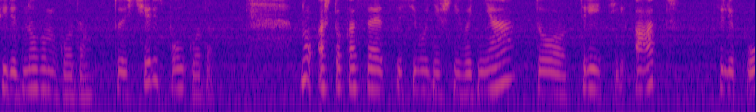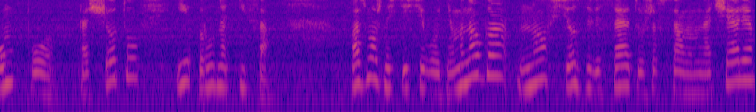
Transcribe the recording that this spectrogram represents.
перед Новым годом, то есть через полгода. Ну, а что касается сегодняшнего дня, то третий ад целиком по расчету и руна Иса. Возможностей сегодня много, но все зависает уже в самом начале.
